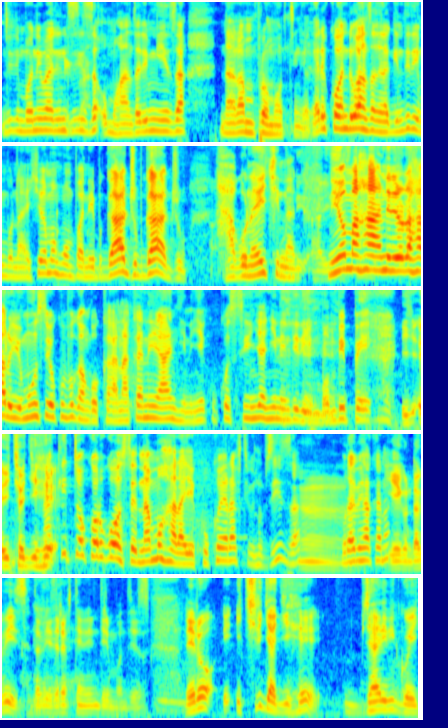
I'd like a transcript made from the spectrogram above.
Indirimbo niba ari nziza umuhanzi ari mwiza naramupromotingaga ariko ndi wanzaniraga indirimbo nayishyiramo nkumva ni bwaju bwaju. Ntabwo nayikinaga. Niyo mahane rero hari uyu munsi yo kuvuga ngo kanaka niyankiniye kuko sinjya nkina indirimbo mbi pe. Icyo gihe kitoko rwose namuharaye kuko yari afite ibintu byiza. Mm. urabihakana? Yego ndabizi ndabizi yari afite indirimbo nziza. Rero ikirya gihe byari bigoye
